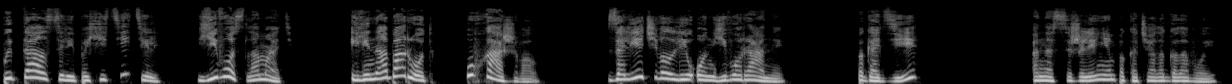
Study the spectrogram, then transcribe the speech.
Пытался ли похититель его сломать или наоборот, ухаживал? Залечивал ли он его раны? Погоди. Она с сожалением покачала головой.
